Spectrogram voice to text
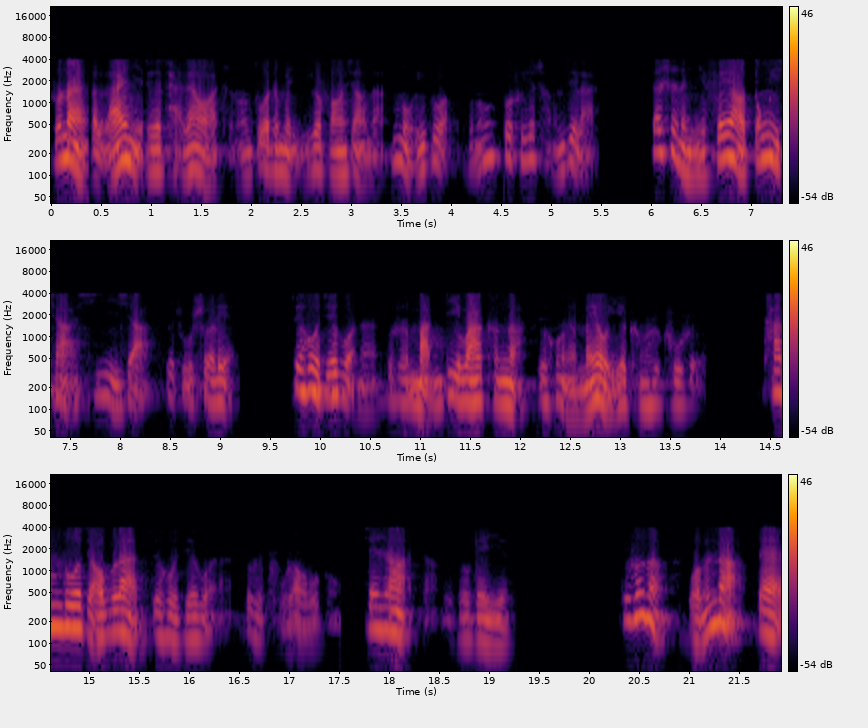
说呢，本来你这个材料啊，只能做这么一个方向的，努力做，能做出一些成绩来。但是呢，你非要东一下西一下，四处涉猎，最后结果呢，就是满地挖坑啊，最后呢，没有一个坑是出水，贪多嚼不烂，最后结果呢，就是徒劳无功。先生啊，讲的就这意思，就说呢，我们呢，在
